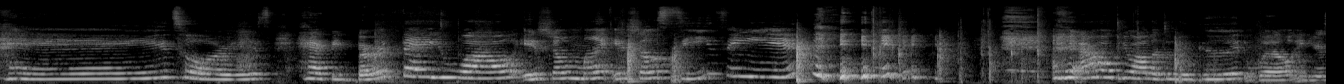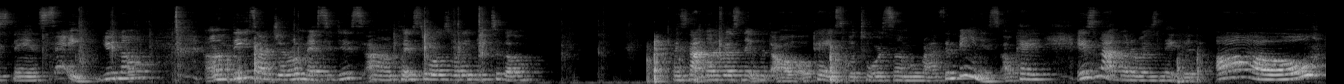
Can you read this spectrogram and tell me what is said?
Hey, Taurus. Happy birthday, you all. It's your month, it's your season. I hope you all are doing good, well, and you're staying safe, you know. Um, these are general messages. Um, place yours where they need to go. It's not going to resonate with all, okay? It's for Taurus, Sun, Moon, Rising, Venus, okay? It's not going to resonate with all.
